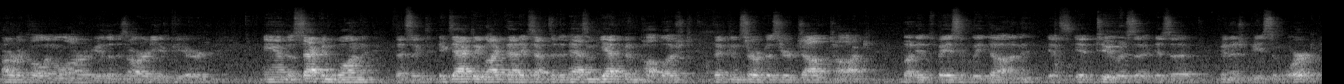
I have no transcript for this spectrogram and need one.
article in a law review that has already appeared, and a second one that's exactly like that, except that it hasn't yet been published, that can serve as your job talk, but it's basically done. It's, it too is a, is a finished piece of work.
